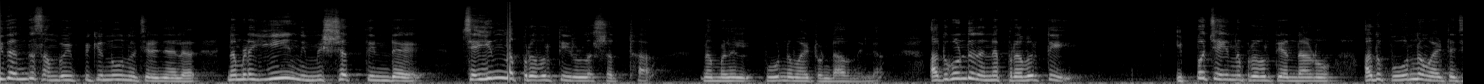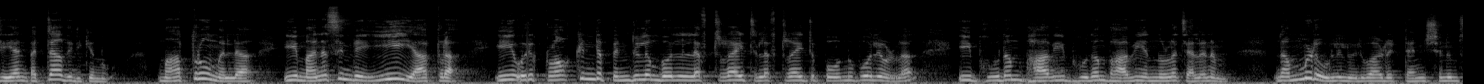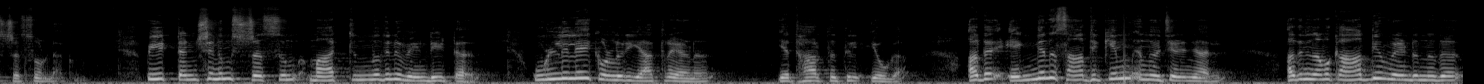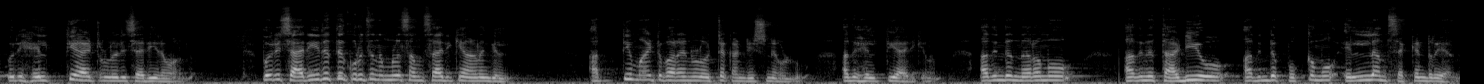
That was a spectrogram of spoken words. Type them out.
ഇതെന്ത് സംഭവിപ്പിക്കുന്നു എന്ന് വെച്ച് കഴിഞ്ഞാൽ നമ്മുടെ ഈ നിമിഷത്തിന്റെ ചെയ്യുന്ന പ്രവൃത്തിയിലുള്ള ശ്രദ്ധ നമ്മളിൽ പൂർണമായിട്ടുണ്ടാവുന്നില്ല. അതുകൊണ്ട് തന്നെ പ്രവൃത്തി ഇപ്പോൾ ചെയ്യുന്ന പ്രവൃത്തി എന്താണോ അത് പൂർണമായിട്ട് ചെയ്യാൻ പറ്റാതിരിക്കുന്നു. മാത്രവുമല്ല ഈ മനസ്സിന്റെ ഈ യാത്ര ഈ ഒരു ക്ലോക്കിന്റെ പെൻഡുലം പോലെ ലെഫ്റ്റ് റൈറ്റ് ലെഫ്റ്റ് റൈറ്റ് പോകുന്ന പോലെയുള്ള ഈ ഭൂതം ഭാവി ഭൂതം ഭാവി എന്നുള്ള ചലനം നമ്മുടെ ഉള്ളിൽ ഒരുപാട് ടെൻഷനും സ്ട്രെസ്സും ഉണ്ടാക്കുന്നു. അപ്പോൾ ഈ ടെൻഷനും സ്ട്രെസ്സും മാറ്റുന്നതിന് വേണ്ടിയിട്ട് ഉള്ളിലേക്കുള്ളൊരു യാത്രയാണ് യഥാർത്ഥത്തിൽ യോഗ. അത് എങ്ങനെ സാധിക്കും എന്ന് വെച്ച് കഴിഞ്ഞാൽ അതിന് നമുക്ക് ആദ്യം വേണ്ടുന്നത് ഒരു ഹെൽത്തി ആയിട്ടുള്ളൊരു ശരീരമാണ്. ഇപ്പോൾ ഒരു ശരീരത്തെക്കുറിച്ച് നമ്മൾ സംസാരിക്കുകയാണെങ്കിൽ ആദ്യമായിട്ട് പറയാനുള്ള ഒറ്റ കണ്ടീഷനേ ഉള്ളൂ. അത് ഹെൽത്തി ആയിരിക്കണം. അതിന്റെ നിറമോ അതിന് തടിയോ അതിന്റെ പൊക്കമോ എല്ലാം സെക്കൻഡറിയാണ്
